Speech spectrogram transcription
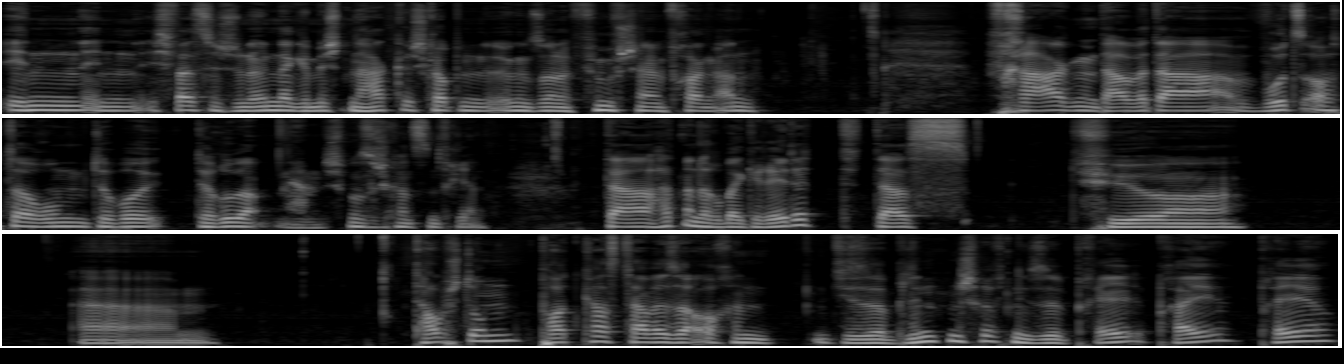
in, in, ich weiß nicht, in irgendeiner gemischten Hacke, ich glaube in irgendeiner fünf Stellen Fragen an. Fragen, da, da wurde es auch darum, darüber, darüber, ich muss mich konzentrieren. Da hat man darüber geredet, dass für ähm, taubstummen Podcast teilweise auch in diese Blindenschrift, in diese Braille, Braille, Braille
